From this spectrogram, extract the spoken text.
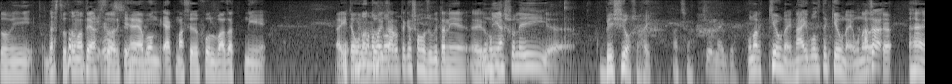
তুমি ব্যস্ততার মাথায় আসছো আর কি হ্যাঁ এবং এক মাসের ফুল বাজার নিয়ে এটা ওনার মনে হয় জন্য কারও থেকে সহযোগিতা নিয়ে উনি আসলেই বেশি অসহায়। আচ্ছা। কেউ নাই ওনার কেউ নাই নাই বলতে কেউ নাই। ওনার আচ্ছা একটা হ্যাঁ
